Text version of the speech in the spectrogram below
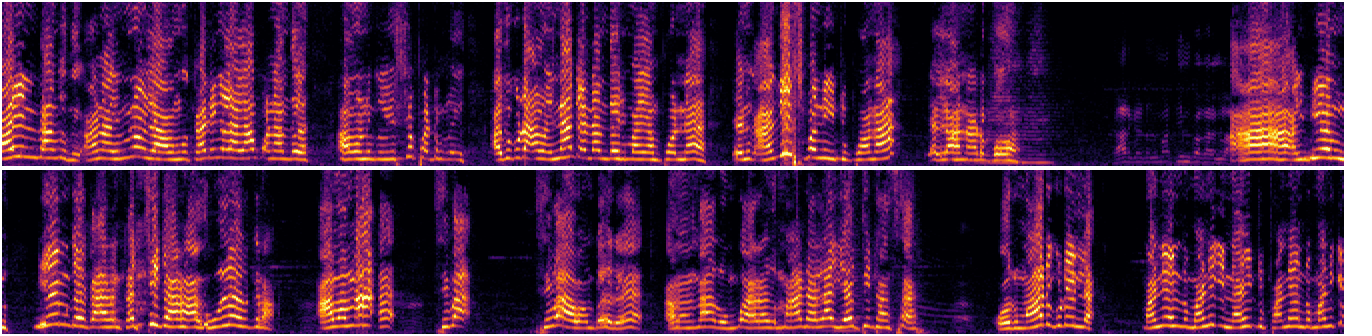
ஆயின்னு தாங்குது. ஆனால் இன்னும் இல்லை. அவங்க கடைங்களெல்லாம் கொண்டாந்து அவனுக்கு இஷ்டப்பட்டவங்களுக்கு அது கூட அவன் என்ன கேட்டான் தெரியுமா என் பொண்ணை? எனக்கு அட்ஜஸ்ட் பண்ணிட்டு போனா எல்லாம் நடக்கும். காரங்களா டிஎம் டிஎம்கேக்காரன் கட்சிக்காரன் அது உள்ளே இருக்கிறான். அவன் தான் சிவா சிவா அவன் பேர். அவன் தான் ரொம்ப அழகு. மாடெல்லாம் ஏற்றிட்டான் சார். ஒரு மாடு கூட இல்லை. பன்னெண்டு மணிக்கு நைட்டு பன்னெண்டு மணிக்கு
